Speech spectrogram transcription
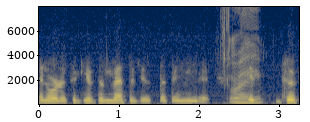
in order to give the messages that they needed. Right. It's just,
